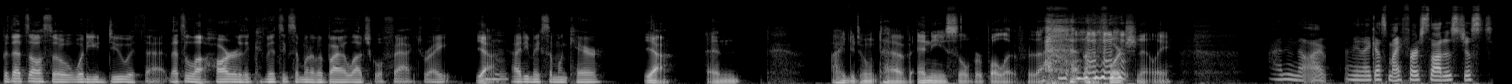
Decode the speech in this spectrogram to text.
But that's also what do you do with that? That's a lot harder than convincing someone of a biological fact, right? Yeah. Mm-hmm. How do you make someone care? Yeah, and I don't have any silver bullet for that, unfortunately. I don't know. I, I mean, I guess my first thought is just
